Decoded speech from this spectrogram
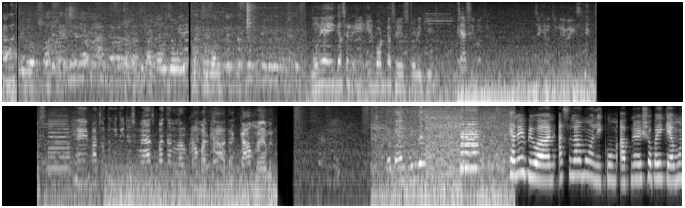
কাগজ। মনে হয় এই গাছের এই- এই বট গাছের স্টোরি কি? যেখানে তুই নেমে গেছিস। হ্যাঁ পাঁচ তুমি দুইটার সময় আসবা জানালার ওখানে আমার। খাওয়া দাওয়া কাম নাই আমি হ্যালো এভরিওয়ান আসসালামু আলাইকুম আপনারা সবাই কেমন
